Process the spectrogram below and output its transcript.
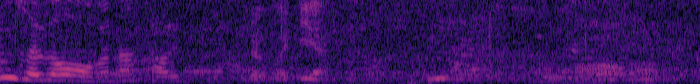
深水埗我覺得可以試下。着嗰啲啊？哦。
